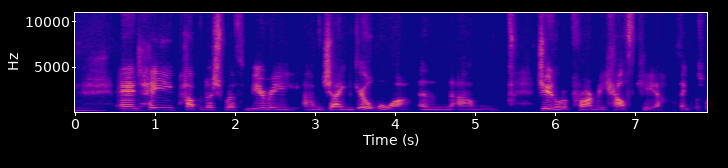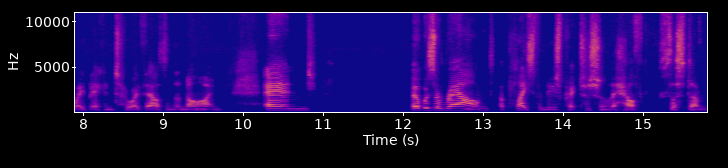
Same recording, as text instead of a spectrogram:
Mm. And he published with Mary um, Jane Gilmore in um, Journal of Primary Healthcare. I think it was way back in 2009, and it was around a place for nurse practitioner in the health system.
